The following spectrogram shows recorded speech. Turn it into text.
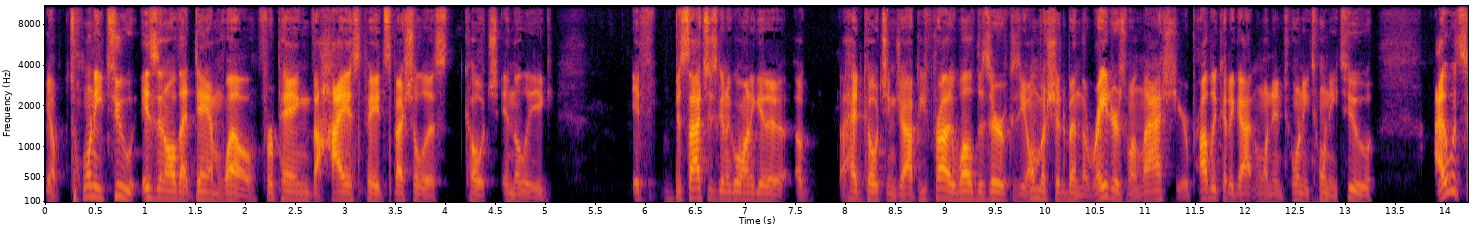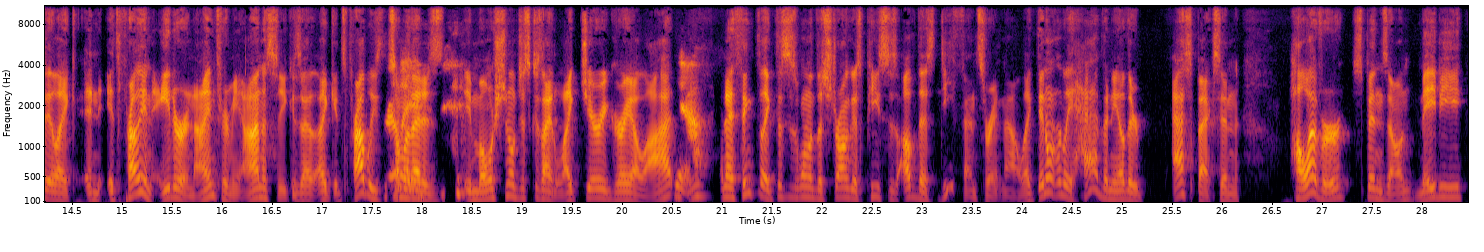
you know, 22 isn't all that damn well for paying the highest paid specialist coach in the league. If Bisaccia is going to go on and get a, a, a head coaching job, he's probably well deserved because he almost should have been the Raiders one last year. Probably could have gotten one in 2022. I would say like, and it's probably an eight or a nine for me, honestly, because I like it's probably really? some of that is emotional, just because I like Jerry Gray a lot. Yeah, and I think like this is one of the strongest pieces of this defense right now. Like they don't really have any other aspects, and however, spin zone maybe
